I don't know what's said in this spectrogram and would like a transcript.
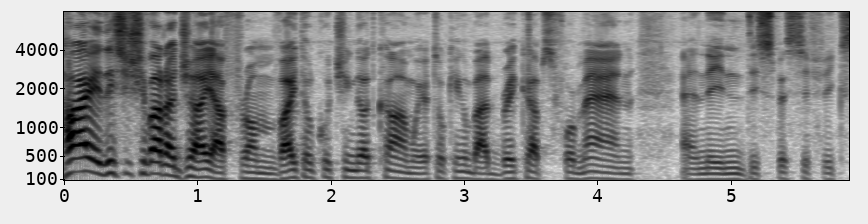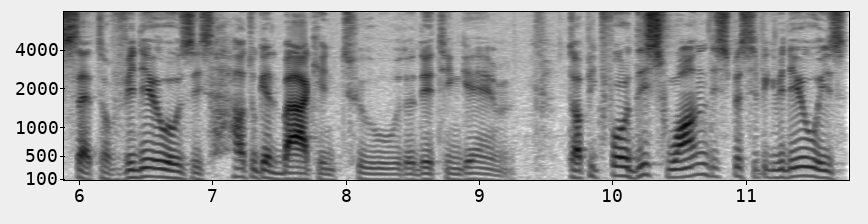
Hi, this is Shiva Rajaya from vitalcoaching.com. We are talking about breakups for men, and in this specific set of videos is how to get back into the dating game. Topic for this one, this specific video is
